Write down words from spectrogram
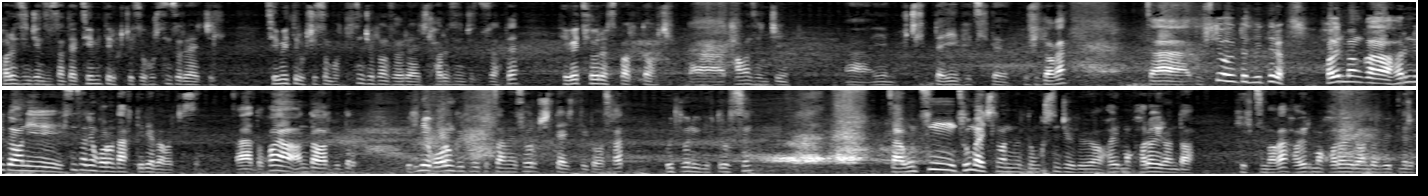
20 см цуцаантай цементэр хүчээсээ хөрсөн сүрийн ажил цементэр хүчилсэн буталсан чулуун суурийн ажил 20 см тусаатай. Тэгээд суур асфальттай хүчил 5 см ийм хүчлэлтэй ийм хэзэлтэй төсөл байгаа. За төслийн хувьд бол бид нэр 2021 оны 9 сарын 3-нд анх гэрээ байгуулж ирсэн. За тухайн ондоо бол бид нар эхний 3 км замын суурьчлалтай ажлыг дуусгаад хөдөлгөөнийг нэвтрүүлсэн. За үндсэн цөм ажил маань өнгөрсөн жил 2022 онд хийгдсэн байгаа. 2022 онд бид нэр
